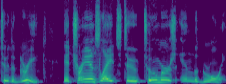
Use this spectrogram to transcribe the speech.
to the Greek, it translates to tumors in the groin.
